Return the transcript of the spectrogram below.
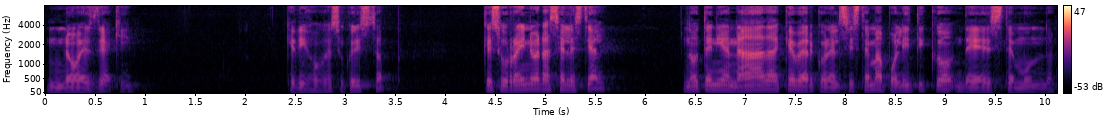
no es de aquí. ¿Qué dijo Jesucristo? Que su reino era celestial. No tenía nada que ver con el sistema político de este mundo.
